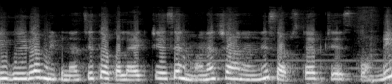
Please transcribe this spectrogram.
ఈ వీడియో మీకు నచ్చితే ఒక లైక్ చేసి మన ఛానల్ని సబ్స్క్రైబ్ చేసుకోండి.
